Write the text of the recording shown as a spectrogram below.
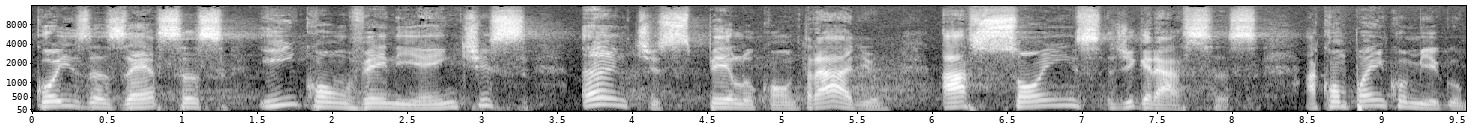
coisas essas inconvenientes, antes, pelo contrário, ações de graças. Acompanhe comigo.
